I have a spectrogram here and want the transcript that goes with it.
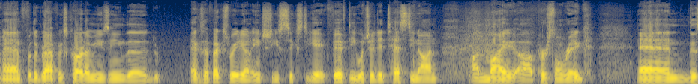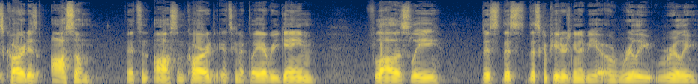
And for the graphics card, I'm using the XFX Radeon HD 6850, which I did testing on on my uh, personal rig. And this card is awesome. It's an awesome card. It's going to play every game flawlessly. This this this computer is going to be a really really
